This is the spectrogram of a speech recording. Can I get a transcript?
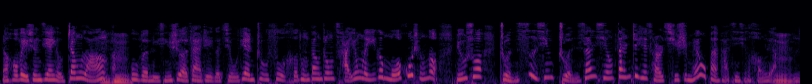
然后卫生间有蟑螂。嗯，部分旅行社在这个酒店住宿合同当中采用了一个模糊承诺，比如说准四星、准三星，但是这些词儿其实没有办法进行衡量。嗯，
